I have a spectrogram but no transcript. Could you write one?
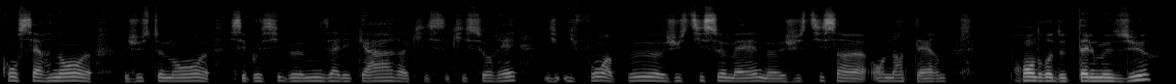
concernant justement ces possibles mises à l'écart qui, qui, seraient, ils, font un peu justice eux-mêmes, justice en interne. Prendre de telles mesures,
